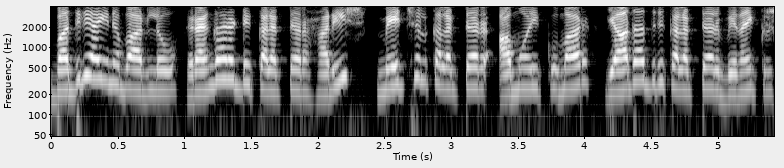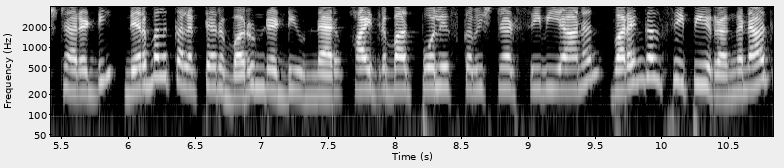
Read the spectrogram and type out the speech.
బదిలీ అయిన వారిలో Rangareddy collector Harish Medchal collector Amoy Kumar Yadadri collector Vinay Krishna Reddy Nirmal collector Varun Reddy ఉన్నారు. Hyderabad police commissioner CV Anand Warangal CP Ranganath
